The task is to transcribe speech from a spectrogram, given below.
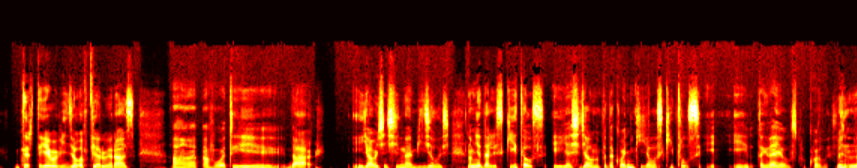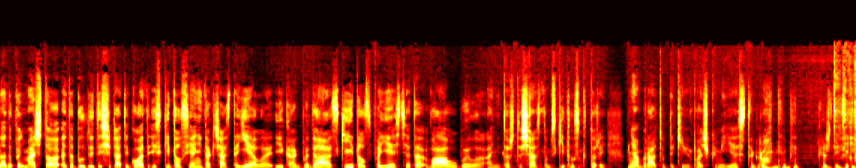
потому что я его видела в первый раз. А, вот, и да, я очень сильно обиделась. Но мне дали скитлс, и я сидела на подоконнике, ела скитлс, и, и тогда я успокоилась. Надо понимать, что это был 2005 год, и скитлс я не так часто ела. И как бы, да, скитлс поесть, это вау было, а не то, что сейчас там скитлс, который у меня брат вот такими пачками ест огромными каждый день.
